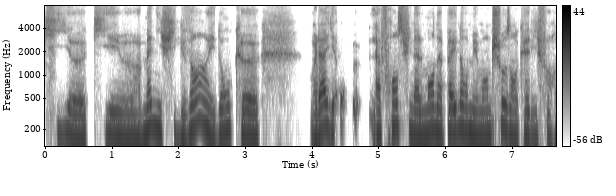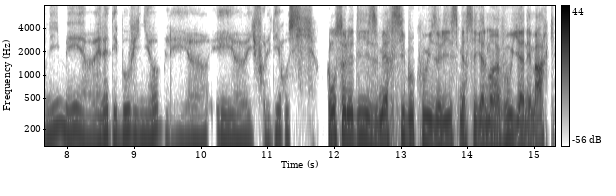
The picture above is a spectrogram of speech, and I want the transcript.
qui, qui est un magnifique vin. Et donc, voilà, la France finalement n'a pas énormément de choses en Californie, mais euh, elle a des beaux vignobles et, euh, euh, il faut le dire aussi. Qu'on se le dise, merci beaucoup Isolis, merci également à vous Yann et Marc.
